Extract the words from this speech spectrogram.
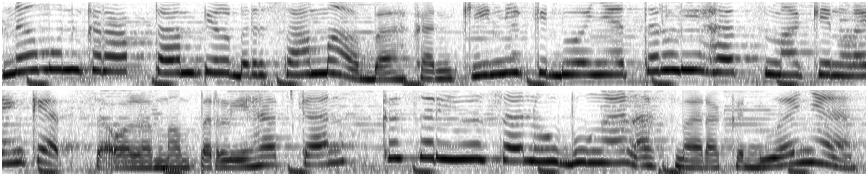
Namun kerap tampil bersama bahkan kini keduanya terlihat semakin lengket seolah memperlihatkan keseriusan hubungan asmara keduanya.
